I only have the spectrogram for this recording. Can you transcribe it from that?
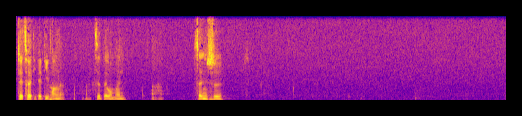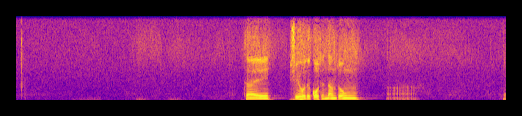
最彻底的地方了，值得我们啊深思。在学佛的过程当中，啊，呃，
